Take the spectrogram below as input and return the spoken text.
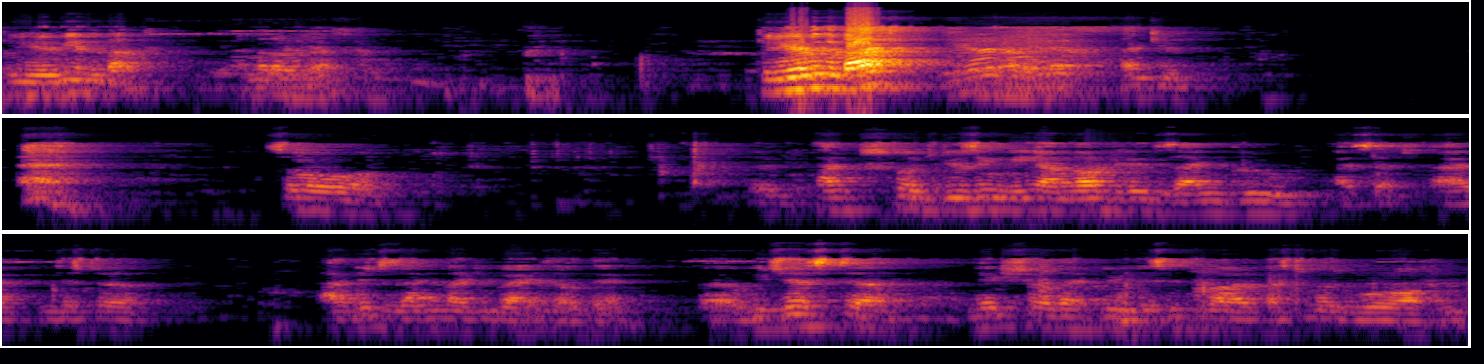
Can you hear me in the back? I? Can you hear me in the back? Yes. Thank you. So, uh, thanks for introducing me. I'm not really a design guru as such. I'm just a average designer like you guys out there. Uh, we just uh, make sure that we listen to our customers more often.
